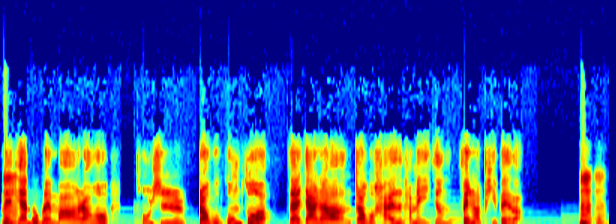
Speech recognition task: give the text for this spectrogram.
每天都很忙，然后同时照顾工作，再加上照顾孩子，他们已经非常疲惫了。嗯嗯。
